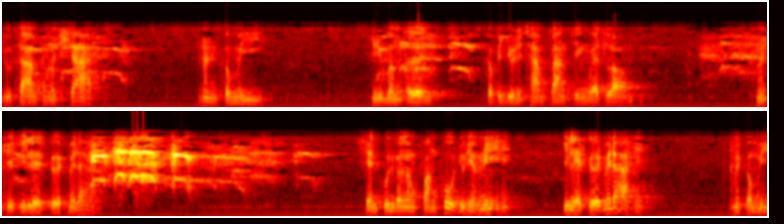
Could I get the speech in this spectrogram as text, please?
อยู่ตามธรรมชาติ นั่นก็มีหรือบังเอิญ ก็ไปอยู่ในท่ามกลางสิ่งแวดล้อมที่กิเลสเกิดไม่ได้ เช่นคุณกำลังฟังพูดอยู่อย่างนี้กิเลสเกิดไม่ได้มันก็มี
